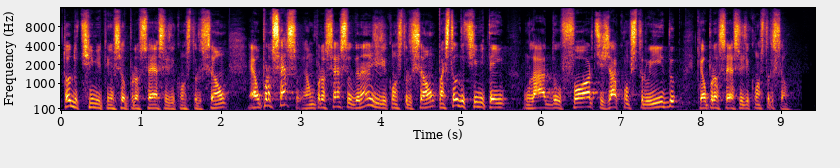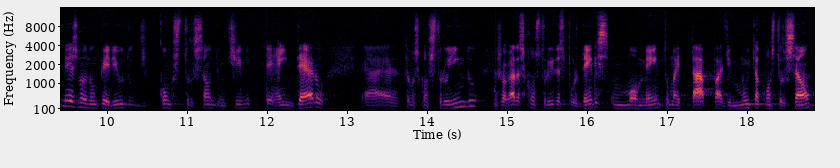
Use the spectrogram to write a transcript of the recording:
todo time tem o seu processo de construção. É o processo, é um processo grande de construção, mas todo time tem um lado forte já construído, que é o processo de construção. Mesmo num período de construção de um time, reitero, é, estamos construindo, jogadas construídas por dentro, um momento, uma etapa de muita construção,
